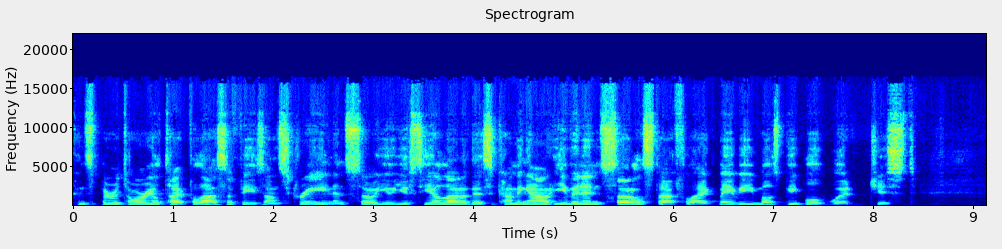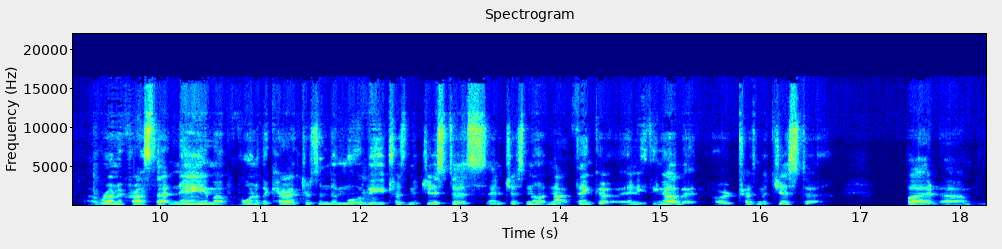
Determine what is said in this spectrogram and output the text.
conspiratorial type philosophies on screen. And so you you see a lot of this coming out even in subtle stuff like maybe most people would just run across that name of one of the characters in the movie Trismegistus and just not not think anything of it or Trismegista but um,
